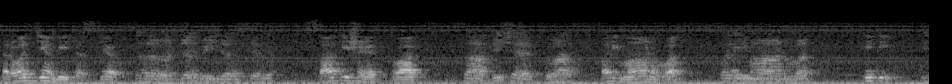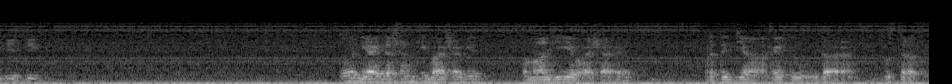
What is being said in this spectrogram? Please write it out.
सर्वज्ञ बीजस्य सर्वज्ञ सातिशयत्वात्। सातिशयत्वात्। परिमाणवत्। परिमाणवत्। इति। इति। तो न्याय दर्शन की भाषा के समान ही ये भाषा है। प्रतिज्ञा हेतु उदाहरण उस तरह से।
